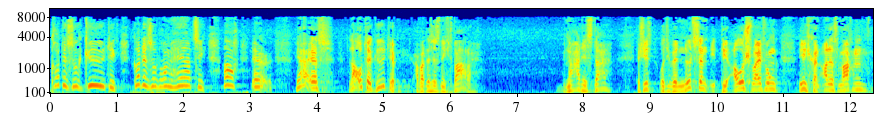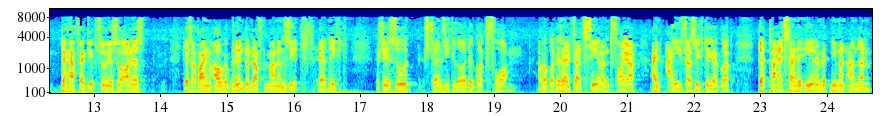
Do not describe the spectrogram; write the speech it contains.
Gott ist so gütig. Gott ist so barmherzig. Ach, er, ja, er ist lauter Güte. Aber das ist nicht wahr. Gnade ist da. Verstehst? Und sie benutzen die Ausschweifung. Ich kann alles machen. Der Herr vergibt sowieso alles. Der ist auf einem Auge blind und auf dem anderen sieht er nicht. Verstehst? So stellen sich die Leute Gott vor. Aber Gott ist ein verzehrend Feuer, ein eifersüchtiger Gott, der teilt seine Ehre mit niemand anderem.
